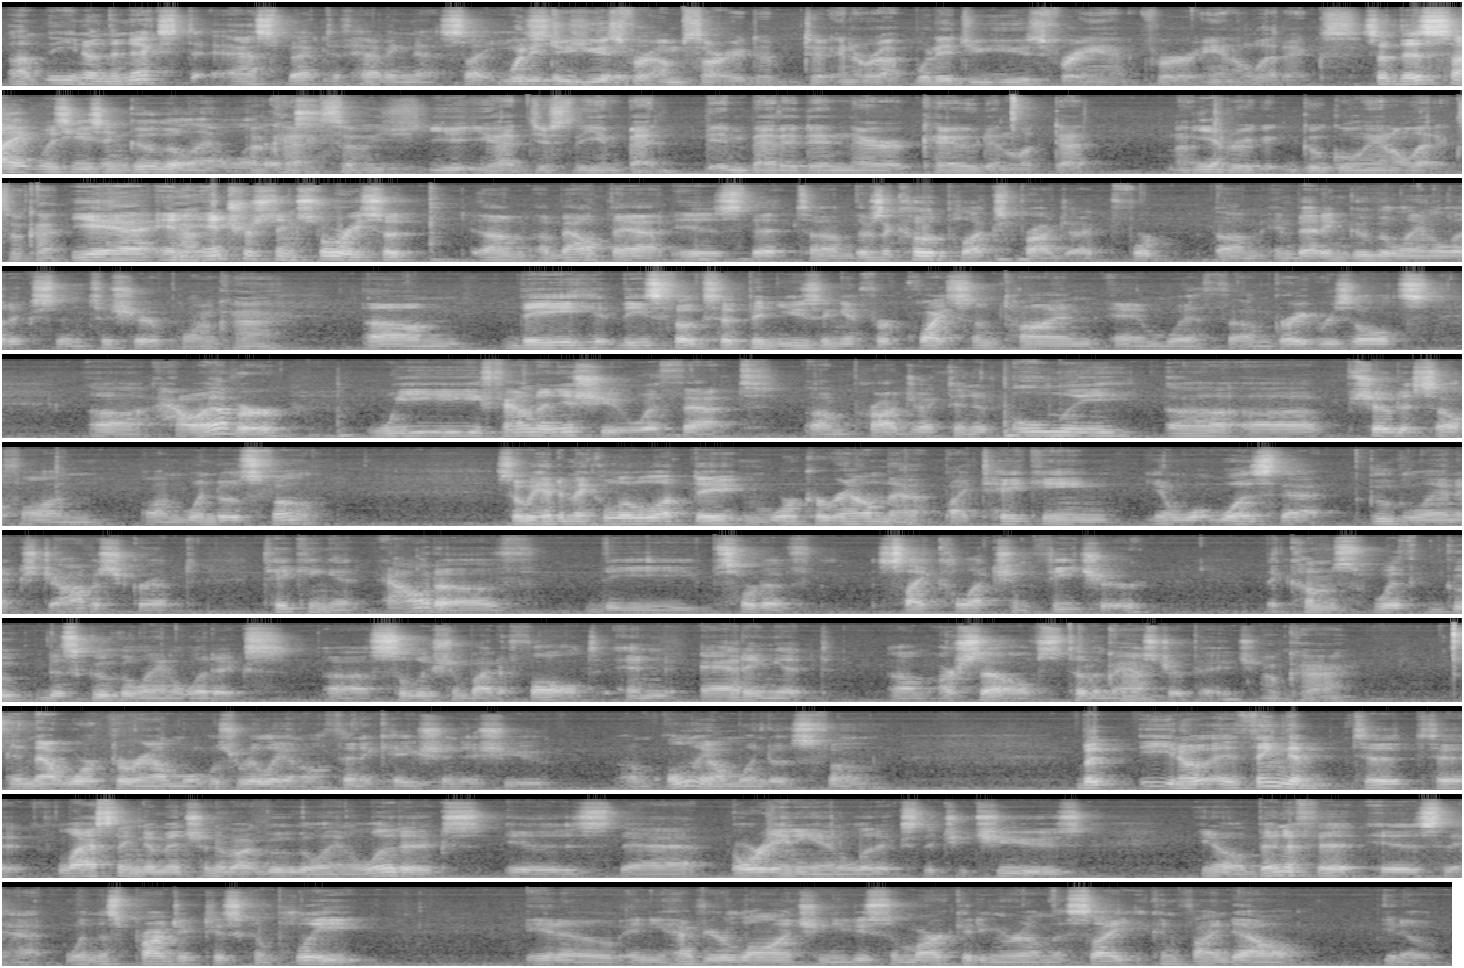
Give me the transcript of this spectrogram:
Um, you know, the next aspect of having that site. What did you use data- for? I'm sorry to, to interrupt. What did you use for an, for analytics? So this site was using Google Analytics. Okay, so you, you had just the embed embedded in their code and looked at uh, Yep. through Google Analytics. Okay. Yeah, and Yeah. interesting story. So um, about that is that um, there's a CodePlex project for um, embedding Google Analytics into SharePoint. Okay. Um, they these folks have been using it for quite some time and with um, great results. Uh, however, we found an issue with that um, project, and it only uh, uh, showed itself on on Windows Phone. So we had to make a little update and work around that by taking you know what was that Google Annex JavaScript, taking it out of the sort of site collection feature that comes with Goo- this Google Analytics uh, solution by default and adding it um, ourselves to the Okay. master page. Okay. And that worked around what was really an authentication issue um, only on Windows Phone. But you know, a thing that to, to last thing to mention about Google Analytics is that, or any analytics that you choose, you know, a benefit is that when this project is complete, you know, and you have your launch and you do some marketing around the site, you can find out, you know,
